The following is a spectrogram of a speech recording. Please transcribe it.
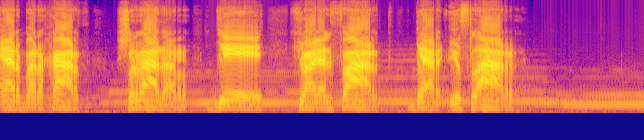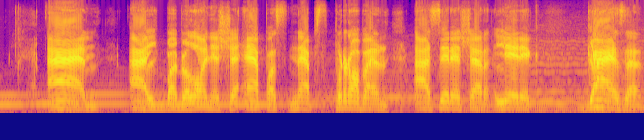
Еберхард Шрадер, Ді Хьоленфарт дер Іслар. En altbabylonische Epos nebst Proben assyrischer Lyrik Geisen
